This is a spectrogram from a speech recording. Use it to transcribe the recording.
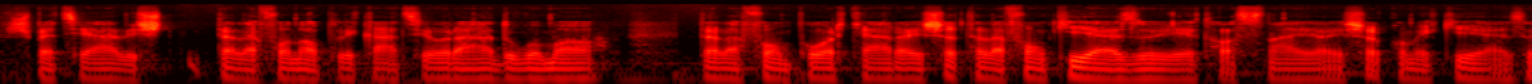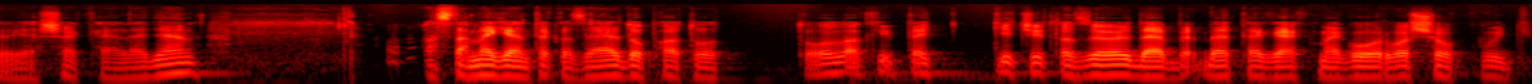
speciális telefonapplikáció rádugom a telefonportjára, és a telefon kijelzőjét használja, és akkor még kijelzője se kell legyen. Aztán megjelentek az eldobható tollak, itt egy kicsit a zöldebb betegek, meg orvosok úgy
